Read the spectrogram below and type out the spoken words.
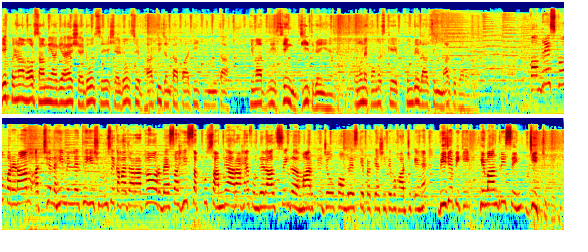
एक परिणाम और सामने आ गया है। शहडोल से शहडोल से भारतीय जनता पार्टी की नेता हिमाद्री सिंह जीत गई हैं। उन्होंने कांग्रेस के फुंदेलाल सिंह मार को द्वारा कांग्रेस को परिणाम अच्छे नहीं मिलने थे, ये शुरू से कहा जा रहा था और वैसा ही सब कुछ सामने आ रहा है। फुंदेलाल सिंह मार के जो कांग्रेस के प्रत्याशी थे, वो हार चुके हैं। बीजेपी की हिमांद्री सिंह जीत चुके हैं।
